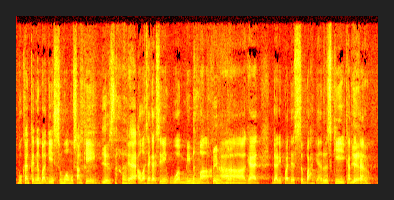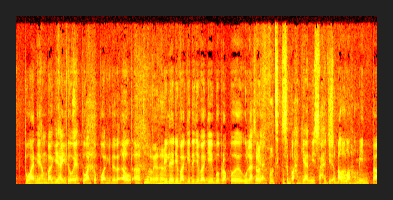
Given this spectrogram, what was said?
bukan kena bagi semua musangking Ya, Ustaz. ya Allah cakap sini wa mimma Mimma. ha kan daripada sebahagian rezeki katakan Ya. Tuhan yang bagi hari tu ya tuan ke puan kita tak tahu Ah, ya. bila dia bagi tu dia bagi beberapa ulas kan sebahagian ni sahaja. Allah minta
